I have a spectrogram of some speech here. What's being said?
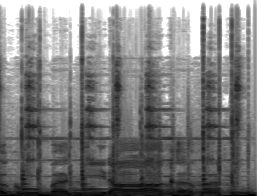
Raghupati Raghav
